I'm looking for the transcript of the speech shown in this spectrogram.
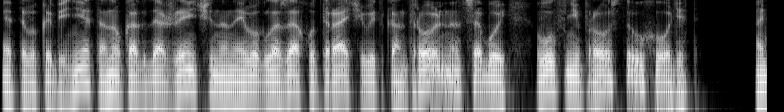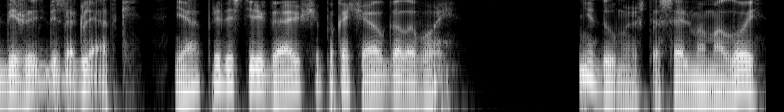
этого кабинета, но когда женщина на его глазах утрачивает контроль над собой, Вулф не просто уходит, а бежит без оглядки. Я предостерегающе покачал головой. Не думаю, что Сельма Малой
